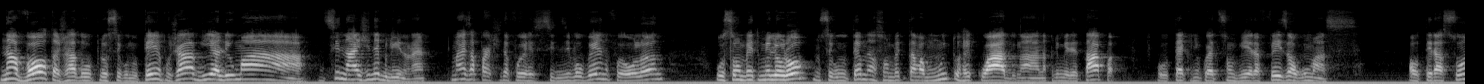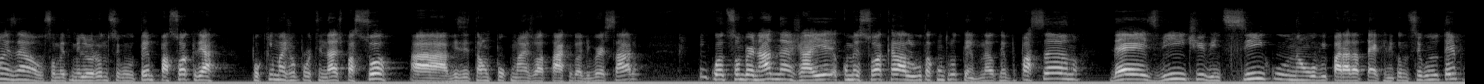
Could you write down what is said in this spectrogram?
Na volta já do pro segundo tempo, já havia ali uma sinais de neblina, né? Mas a partida foi se desenvolvendo, foi rolando. O São Bento melhorou no segundo tempo, né? o São Bento estava muito recuado na, na, primeira etapa. O técnico Edson Vieira fez algumas alterações, né? o São Bento melhorou no segundo tempo, passou a criar um pouquinho mais de oportunidade, passou a visitar um pouco mais o ataque do adversário. Enquanto o São Bernardo né, já começou aquela luta contra o tempo, né? o tempo passando, 10, 20, 25, não houve parada técnica no segundo tempo.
